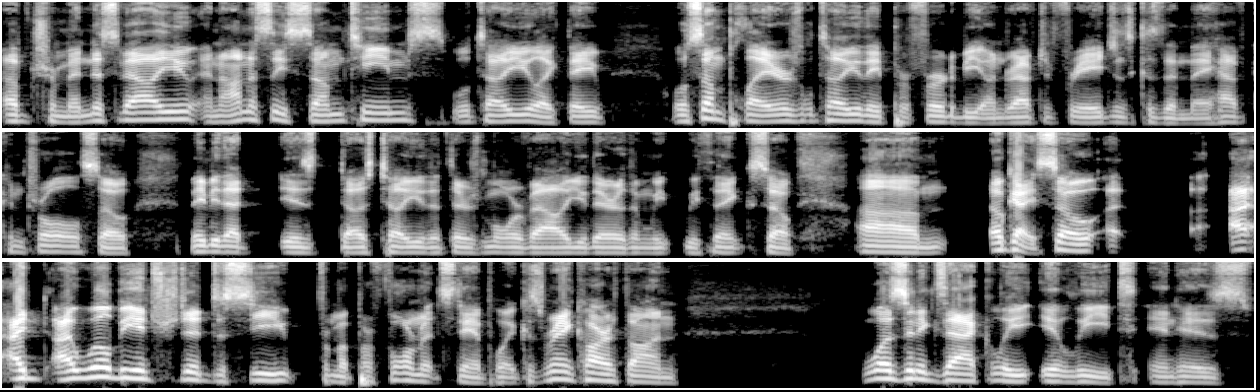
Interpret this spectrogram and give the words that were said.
of tremendous value. And honestly, some teams will tell you like they. Well, some players will tell you they prefer to be undrafted free agents because then they have control. So maybe that is does tell you that there's more value there than we, we think. So um, okay, so uh, I, I I will be interested to see from a performance standpoint because Ran Carthon wasn't exactly elite in his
